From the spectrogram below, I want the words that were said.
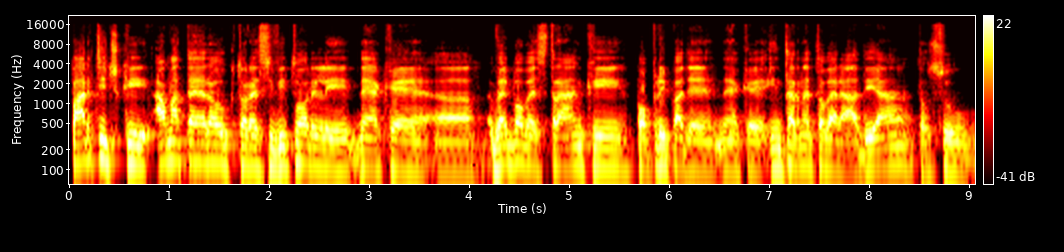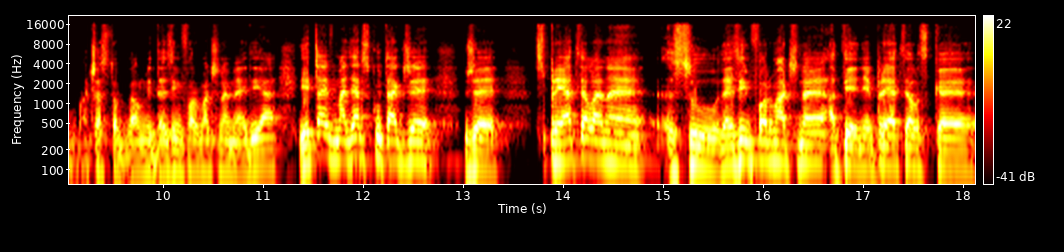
partičky amatérov, ktoré si vytvorili nejaké uh, webové stránky, po prípade nejaké internetové rádia, to sú často veľmi dezinformačné médiá. Je to aj v Maďarsku tak, že, že spriateľené sú dezinformačné a tie nepriateľské uh,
